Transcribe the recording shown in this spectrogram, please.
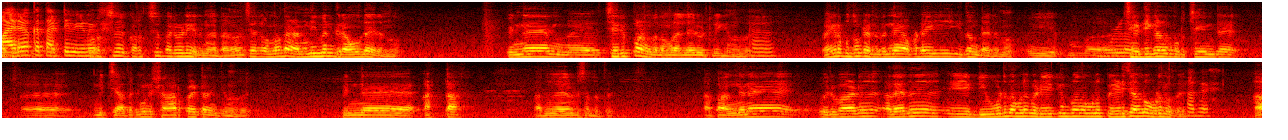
മരമൊക്കെ തട്ടി വീണ്. കുറച്ച് കുറച്ച് പരിപാടി ആയിരുന്നു കേട്ടോ. എന്ന് വെച്ചാൽ ഒന്നാമത് അൺഈവൻ ഗ്രൗണ്ട് ആയിരുന്നു. പിന്നെ ചെരുപ്പാണല്ലോ നമ്മൾ എല്ലാവരും ഇട്ടിരിക്കുന്നത് ഭയങ്കര ബുദ്ധിമുട്ടായിരുന്നു. പിന്നെ അവിടെ ഈ ഇതുണ്ടായിരുന്നു. ഈ ചെടികൾ മുറിച്ചതിന്റെ മിച്ച അതൊക്കെ ഇങ്ങനെ ഷാർപ്പായിട്ടാണ് നിൽക്കുന്നത്. പിന്നെ അട്ട അത് വേറൊരു സ്ഥലത്ത്. അപ്പൊ അങ്ങനെ ഒരുപാട് അതായത് ഈ ഡ്യൂഡ് നമ്മൾ വെടിവെക്കുമ്പോൾ നമ്മൾ പേടിച്ചാണല്ലോ ഓടുന്നത്. ആ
